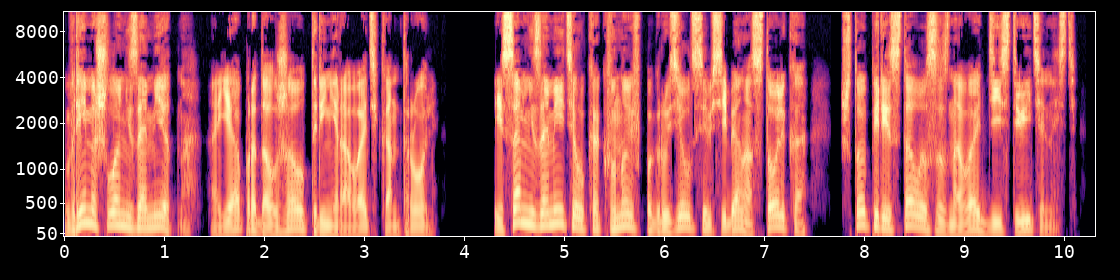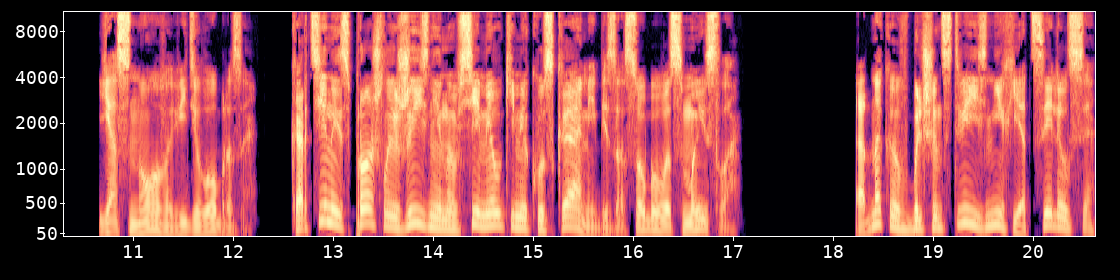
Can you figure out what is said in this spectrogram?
Время шло незаметно, а я продолжал тренировать контроль. И сам не заметил, как вновь погрузился в себя настолько, что перестал осознавать действительность. Я снова видел образы. Картины из прошлой жизни, но все мелкими кусками, без особого смысла. Однако в большинстве из них я целился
